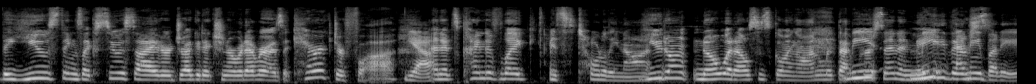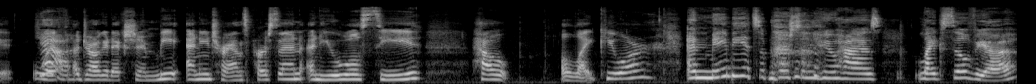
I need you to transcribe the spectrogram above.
they use things like suicide or drug addiction or whatever as a character flaw. Yeah. and it's kind of like It's totally not. you don't know what else is going on with that person, and maybe there's anybody Yeah. with a drug addiction. Meet any trans person, and you will see how alike you are. And maybe it's a person who has, like Sylvia,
